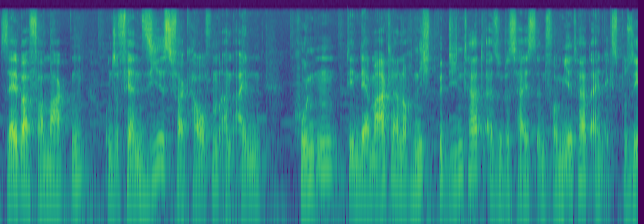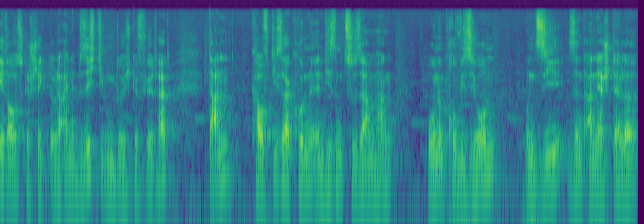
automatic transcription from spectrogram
selber vermarkten und sofern Sie es verkaufen an einen Kunden, den der Makler noch nicht bedient hat, also das heißt informiert hat, ein Exposé rausgeschickt oder eine Besichtigung durchgeführt hat, dann kauft dieser Kunde in diesem Zusammenhang ohne Provision und Sie sind an der Stelle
